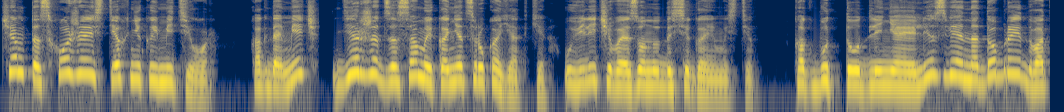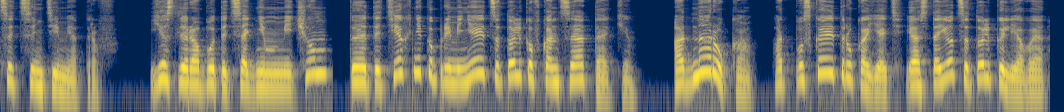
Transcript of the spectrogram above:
чем-то схожая с техникой Метеор, когда меч держит за самый конец рукоятки, увеличивая зону досягаемости, как будто удлиняя лезвие на добрые 20 сантиметров. Если работать с одним мечом, то эта техника применяется только в конце атаки. Одна рука Отпускает рукоять, и остается только левая,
